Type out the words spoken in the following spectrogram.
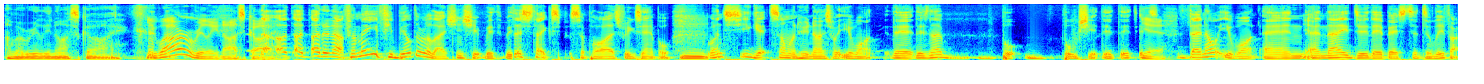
I'm a really nice guy. You are a really nice guy. I, I, I don't know. For me, if you build a relationship with, with let's take suppliers for example. Hmm. Once you get someone who knows what you want, there, there's no bullshit. It, it, Yeah. they know what you want, and Yeah. and they do their best to deliver.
